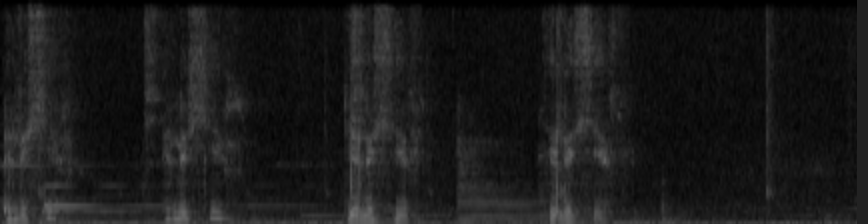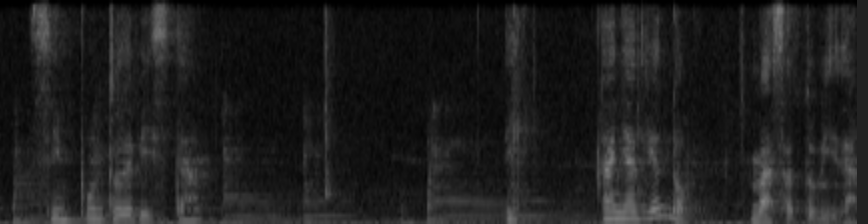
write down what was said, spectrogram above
elegir, elegir y elegir y elegir, sin punto de vista y añadiendo más a tu vida.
